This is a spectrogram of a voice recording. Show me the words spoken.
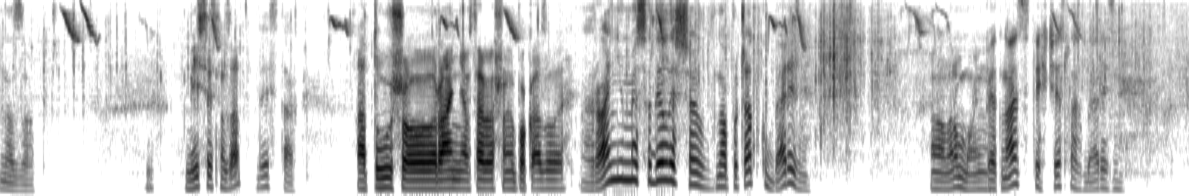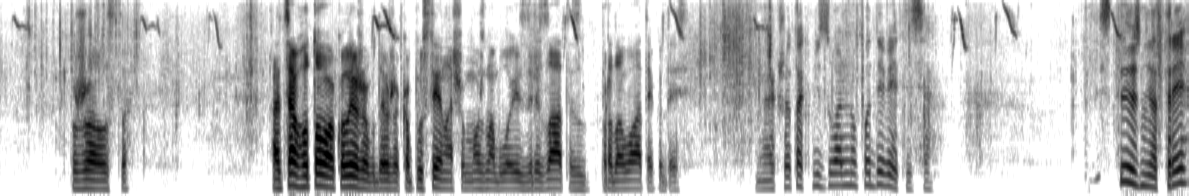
назад. Місяць назад? Десь так. А ту, що рання в тебе, що ми показували? Ранню ми садили ще в- на початку березня, А, в нормально. 15 числах березня. Пожалуйста. А ця готова, коли вже буде вже капустина, щоб можна було її зрізати, продавати кудись. Ну, якщо так візуально подивитися. Десь тижня три.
